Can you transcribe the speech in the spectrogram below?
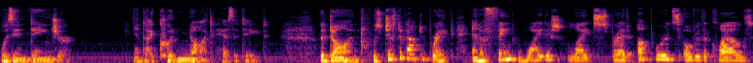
was in danger, and I could not hesitate. The dawn was just about to break, and a faint whitish light spread upwards over the clouds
